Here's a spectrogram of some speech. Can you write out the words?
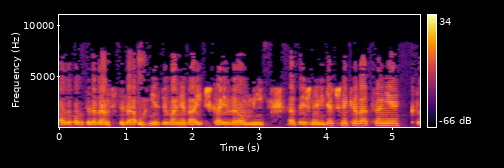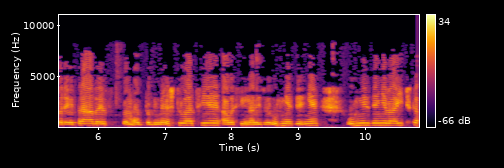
alebo teda v rámci teda uhniezdovania vajíčka je veľmi bežné nidačné krvácanie, ktoré je práve v tom období menštruácie, ale signalizuje uhniezdenie, uhniezdenie vajíčka,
